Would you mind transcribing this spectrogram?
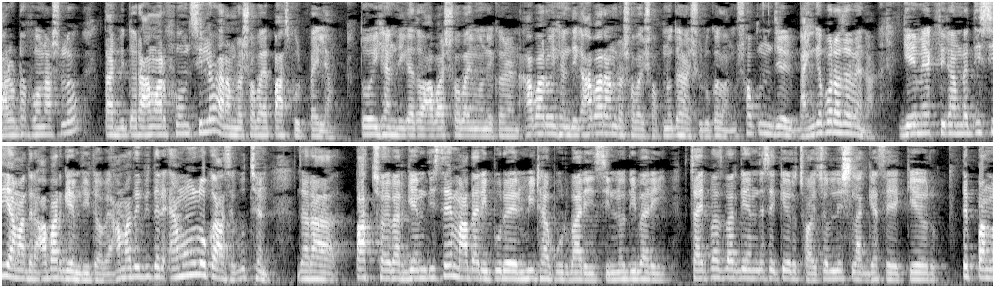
বারোটা ফোন আসলো, তার ভিতরে আমার ফোন ছিল আর আমরা সবাই পাসপোর্ট পাইলাম। তো ওইখান থেকে তো আবার সবাই মনে করেন, আবার ওইখান থেকে আবার আমরা সবাই স্বপ্ন দেখা শুরু করলাম। স্বপ্ন যে ভাঙ্গে পড়া যাবে না। গেম এক ফিরে আমরা দিছি, আমাদের আবার গেম দিতে হবে। আমাদের ভিতরে এমন লোক আছে, বুঝছেন? যারা পাঁচ, ছয় বার গেম দিছে, মাদারীপুরের মিঠাপুর বাড়ি, সিন্নদী বাড়ি। চার পাঁচবার গেম দিছে কেউ ছয়চল্লিশ লাখ গেছে কেউ তেপ্পান্ন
